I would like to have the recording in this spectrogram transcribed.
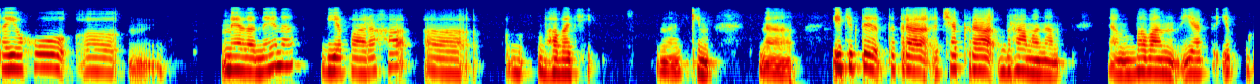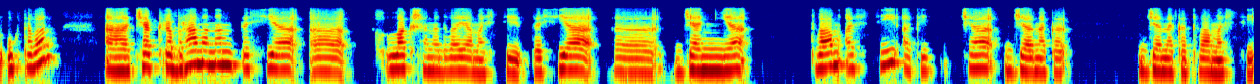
तयोः मेलनेन व्यापारः भवति किम् इत्युक्ते तत्र चक्रभ्रमणं भवान् यत् उक्तवान् चक्रभ्रमणं तस्य लक्षणद्वयमस्ति तस्य जन्यत्वम् अस्ति अपि च जनक जनकत्वम् अस्ति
